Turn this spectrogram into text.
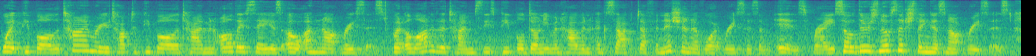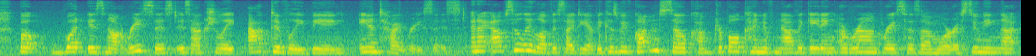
white people all the time or you talk to people all the time and all they say is, oh, I'm not racist. But a lot of the times these people don't even have an exact definition of what racism is, right? So there's no such thing as not racist. But what is not racist is actually actively being anti-racist. And I absolutely love this idea because we've gotten so comfortable kind of navigating around racism or assuming that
